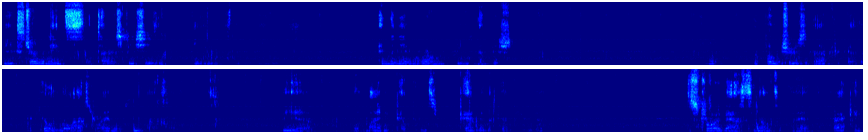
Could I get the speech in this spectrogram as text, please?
we exterminate entire species of beings, living beings, in the name of our own greed and ambition. You know, the poachers in Africa that are killing the last rhinos and the last elephants, the, uh, the mining companies from Canada that come here to destroy vast amounts of land, the fracking,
